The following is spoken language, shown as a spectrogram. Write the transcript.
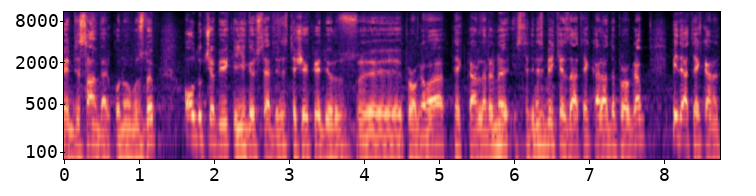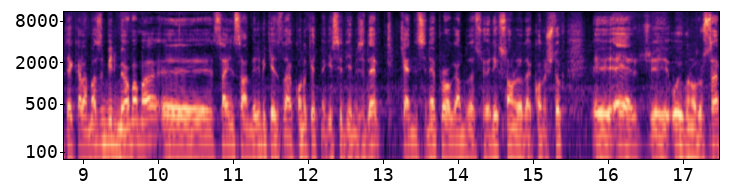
Remzi Sanver konuğumuzdu. Oldukça büyük ilgi gösterdiniz. Teşekkür ediyoruz e, programa. Tekrarlarını istediniz. Bir kez daha tekrarlandı program. Bir daha tekrarını tekrarlamaz bilmiyorum ama e, Sayın Sanver'i bir kez daha konuk etmek istediğimizi de kendisine programda da söyledik. Sonra da konuştuk. E, eğer e, uygun olursa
